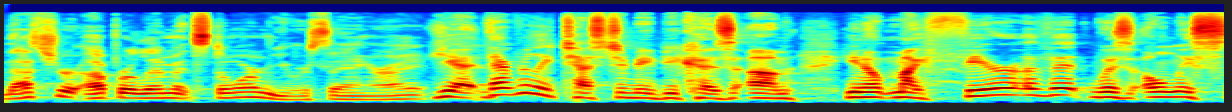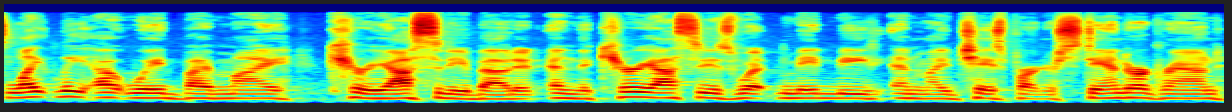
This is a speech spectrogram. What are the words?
That's your upper limit storm, you were saying, right? Yeah, that really tested me because, um, you know, my fear of it was only slightly outweighed by my curiosity about it. And the curiosity is what made me and my chase partner stand our ground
